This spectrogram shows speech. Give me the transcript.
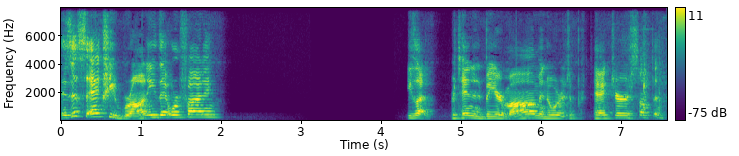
is this actually Ranni that we're fighting? He's like pretending to be her mom in order to protect her or something.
